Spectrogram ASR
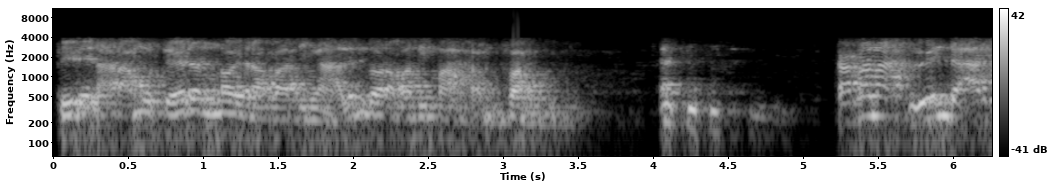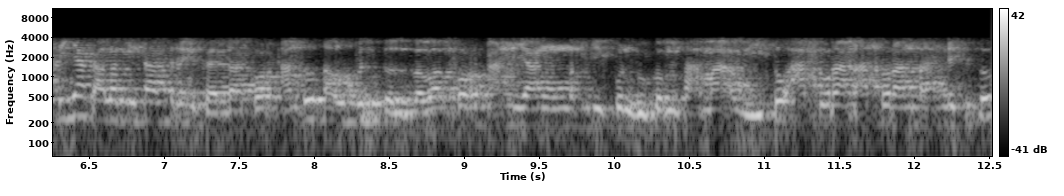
Jadi arah modern, no ya rapati ngalim, no rapati paham. Paham? Karena nak lu artinya kalau kita sering baca Quran tuh tahu betul bahwa Quran yang meskipun hukum samawi itu aturan-aturan teknis itu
